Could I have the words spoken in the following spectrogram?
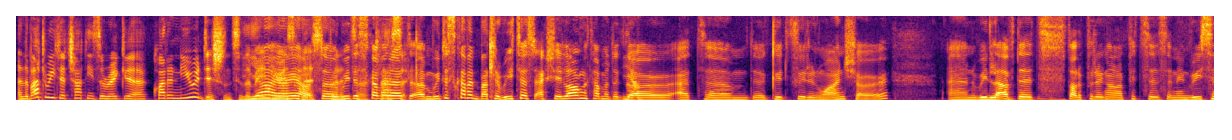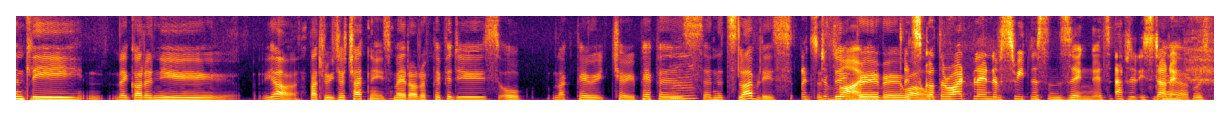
And the Butlerita chutney is a regular, quite a new addition to the yeah, menu, yeah, isn't yeah. it? So But we discovered um, we discovered Butlerita's actually a long time ago Yeah. at um, the Good Food and Wine Show. And we loved it, started putting it on our pizzas, and then recently they got a new, yeah, butterita chutney. chutneys made out of Peppadews or like peri- cherry peppers, and it's lovely. It's, It's, doing divine. very, very well. It's got the right blend of sweetness and zing. It's absolutely stunning. Yeah, with,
